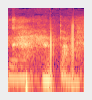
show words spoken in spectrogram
看一下档。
